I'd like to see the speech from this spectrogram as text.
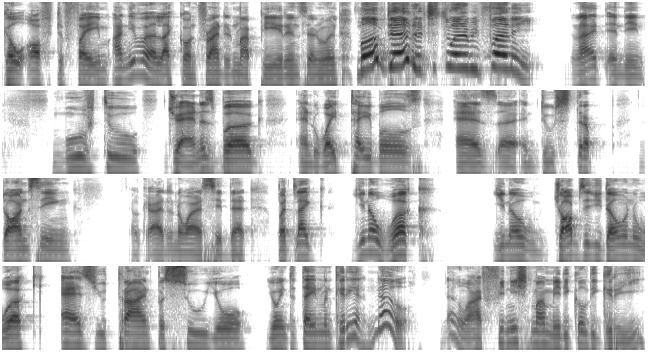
go after fame. I never like confronted my parents and went, Mom, Dad, I just want to be funny. Right? And then moved to Johannesburg and wait tables as uh, and do strip dancing. Okay, I don't know why I said that. But like, you know, work, you know, jobs that you don't want to work as you try and pursue your your entertainment career. No. No, I finished my medical degree,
